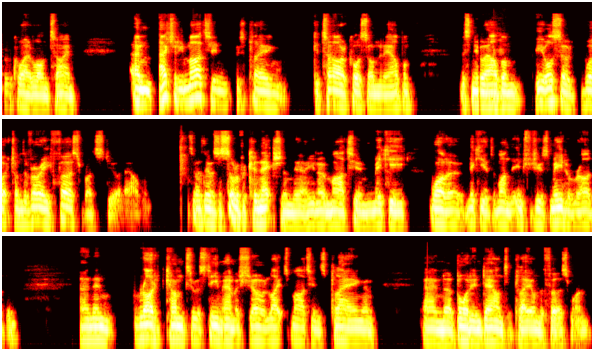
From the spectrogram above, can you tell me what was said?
for quite a long time. And actually, Martin, was playing guitar, of course, on the album, this new album, he also worked on the very first Rod Stewart album. So there was a sort of a connection there, you know, Martin, Mickey, Waller. Mickey is the one that introduced me to Rod. And, and then Rod had come to a Steamhammer show, liked Martin's playing, and and uh, brought him down to play on the first one.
